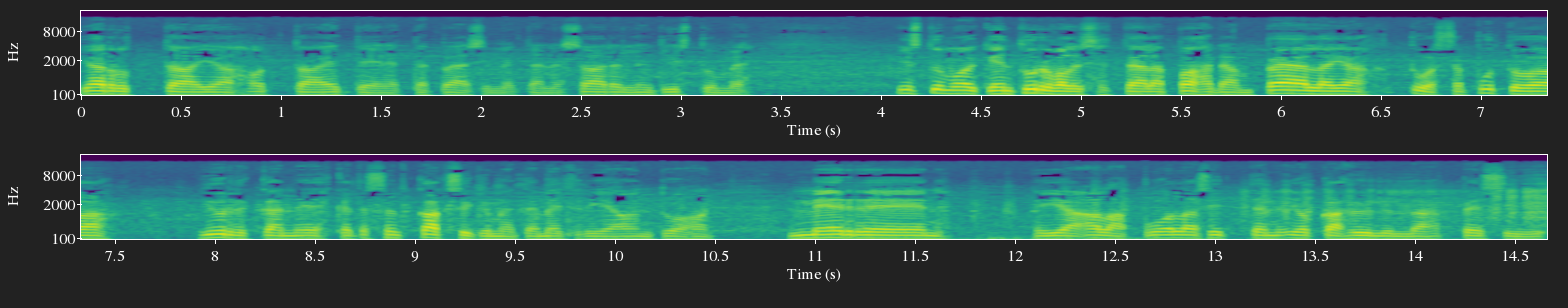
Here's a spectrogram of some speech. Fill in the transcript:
jarruttaa ja ottaa eteen, että pääsimme tänne saarelle. Nyt istumme, istumme oikein turvallisesti täällä pahdan päällä ja tuossa putoaa jyrkän, ehkä tässä nyt 20 metriä on tuohon mereen. Ja alapuolella sitten joka hyllyllä pesi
